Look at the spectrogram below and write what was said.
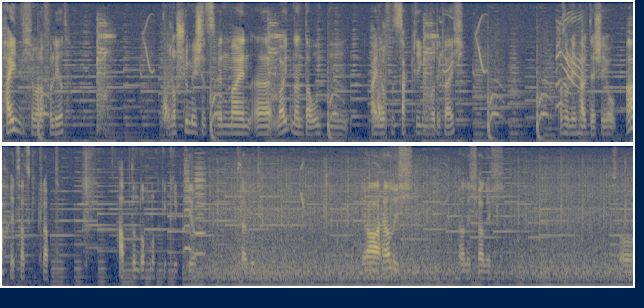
peinlich, wenn man da verliert. Und noch schlimmer ist jetzt, wenn mein äh, Leutnant da unten eine auf den Sack kriegen würde gleich. Also den halt der Sheo. Ach, jetzt hat's geklappt. Hab dann doch noch gekriegt hier. Sehr gut. Ja, herrlich. Herrlich, herrlich. So,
